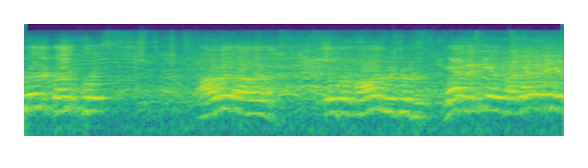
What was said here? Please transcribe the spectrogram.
பேர் கருப்பு அழகு அழகு சூப்பர் மாவட்ட விட்டு விட்டு நீங்க நீங்க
